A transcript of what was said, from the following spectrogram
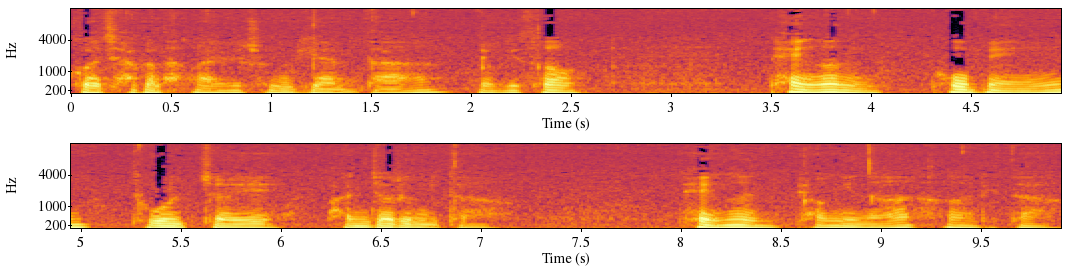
입구가 작은 항아리를 준비한다. 여기서 팽은 포맹 두 글자의 반절음이다. 팽은 병이나 항아리다.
